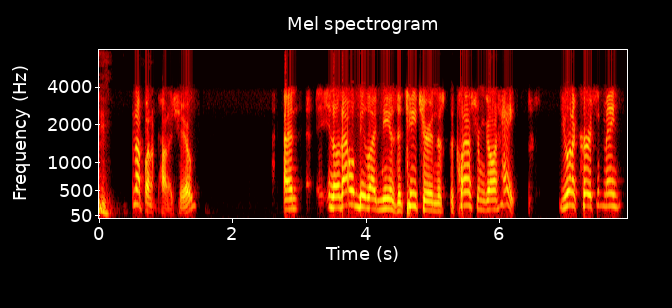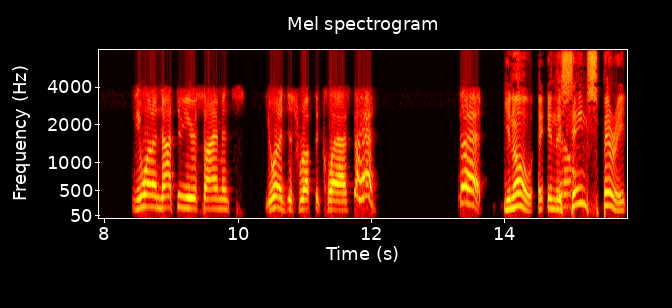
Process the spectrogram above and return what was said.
Mm. I'm not going to punish you." And you know that would be like me as a teacher in this, the classroom going, "Hey, you want to curse at me? You want to not do your assignments? You want to disrupt the class? Go ahead. Go ahead." You know, in the you know? same spirit,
